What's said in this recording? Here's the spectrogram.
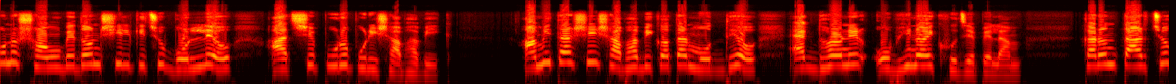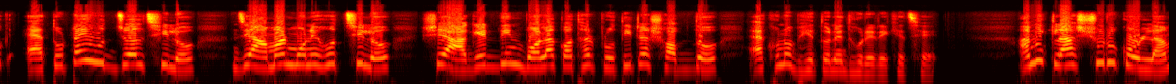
কোনো সংবেদনশীল কিছু বললেও আজ সে পুরোপুরি স্বাভাবিক। আমি তার সেই স্বাভাবিকতার মধ্যেও এক ধরনের অভিনয় খুঁজে পেলাম, কারণ তার চোখ এতটাই উজ্জ্বল ছিল যে আমার মনে হচ্ছিল সে আগের দিন বলা কথার প্রতিটা শব্দ এখনও ভেতনে ধরে রেখেছে। আমি ক্লাস শুরু করলাম,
